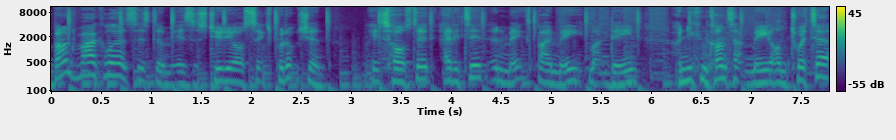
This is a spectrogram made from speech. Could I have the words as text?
the boundary park alert system is a studio 6 production it's hosted, edited, and mixed by me, Matt Dean, and you can contact me on Twitter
